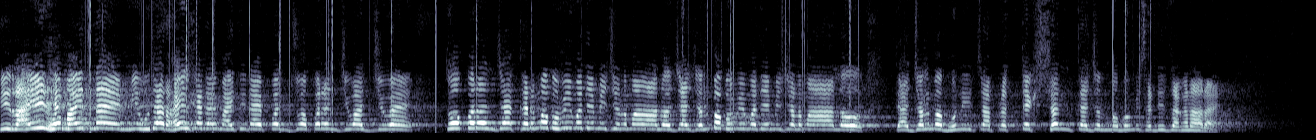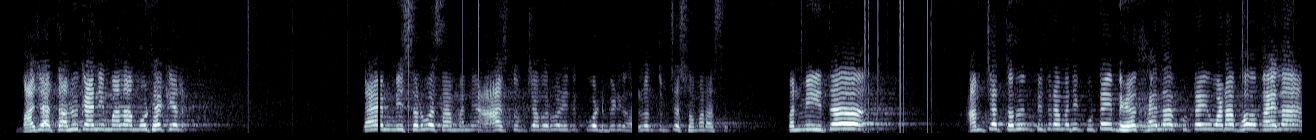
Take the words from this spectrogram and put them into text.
मी राहील हे माहीत नाही मी उद्या राहील का नाही माहिती नाही पण जोपर्यंत जीवात जीव आहे तोपर्यंत ज्या कर्मभूमीमध्ये मी जन्म आलो ज्या जन्मभूमीमध्ये मी जन्म आलो त्या जन्मभूमीचा प्रत्येक क्षण त्या जन्मभूमीसाठी जगणार आहे. माझ्या तालुक्याने मला मोठं केलं. साहेब मी सर्वसामान्य आज तुमच्या बरोबर इथे कोट बीट घालून तुमच्यासमोर असत. पण मी इथं आमच्या तरुण पित्रामध्ये कुठेही भेळ खायला कुठेही वडापाव खायला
